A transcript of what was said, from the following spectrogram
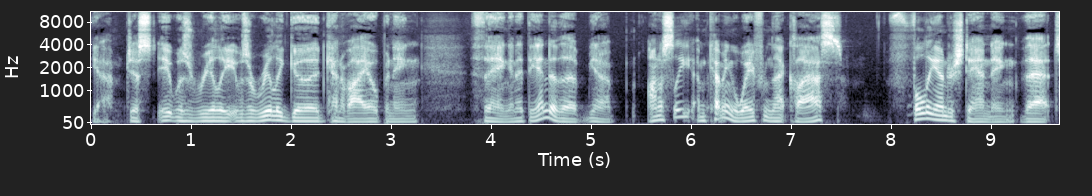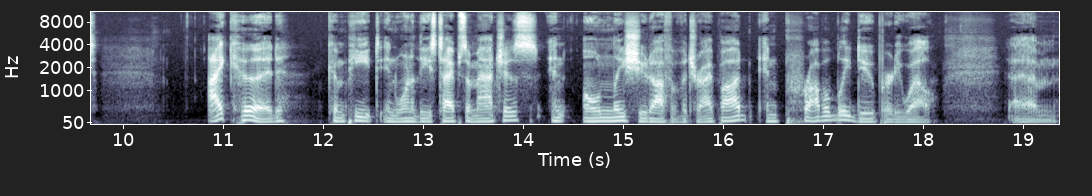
yeah, just it was really it was a really good kind of eye opening thing. And at the end of the you know, honestly, I'm coming away from that class fully understanding that I could compete in one of these types of matches and only shoot off of a tripod and probably do pretty well. Um,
